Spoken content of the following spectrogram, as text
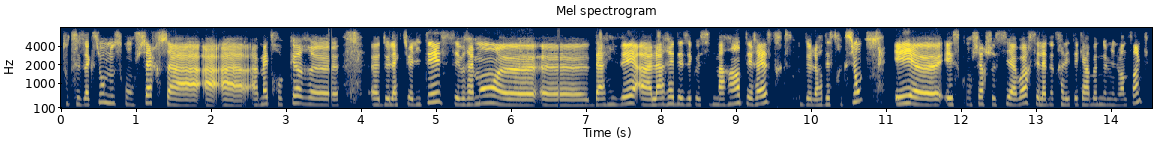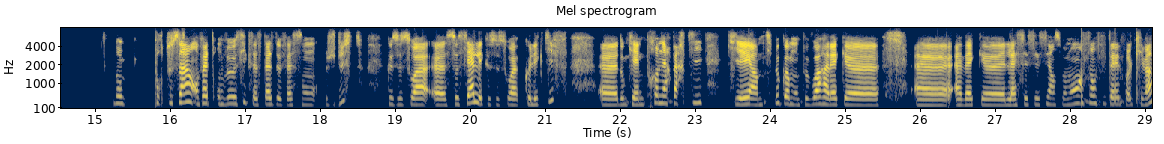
toutes ces actions, nous, ce qu'on cherche à, mettre au cœur de l'actualité, c'est vraiment d'arriver à l'arrêt des écocides marins terrestres, de leur destruction. Et, et ce qu'on cherche aussi à avoir, c'est la neutralité carbone 2025. Donc, pour tout ça, en fait, on veut aussi que ça se passe de façon juste, que ce soit social et que ce soit collectif. Donc, il y a une première partie qui est un petit peu comme on peut voir avec, avec la CCC en ce moment, Science citoyenne pour le climat.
